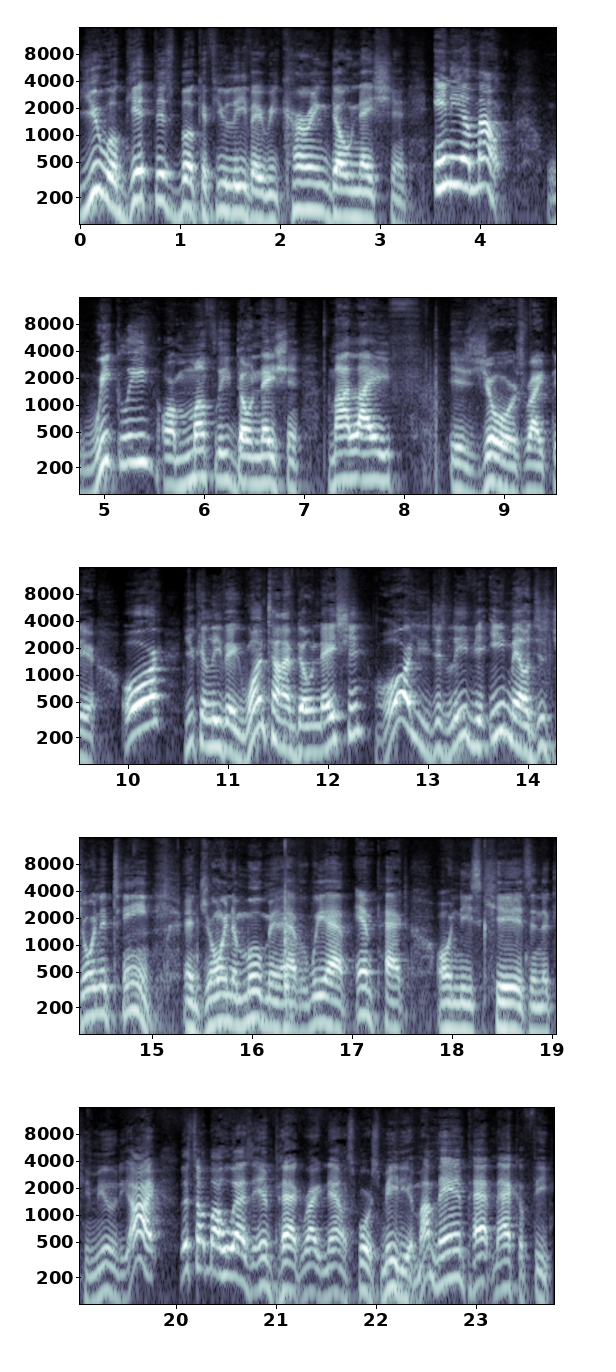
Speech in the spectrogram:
you will get this book if you leave a recurring donation, any amount weekly or monthly donation, my life is yours right there. Or you can leave a one time donation, or you just leave your email, just join the team and join the movement. Have we have impact on these kids in the community. All right, let's talk about who has impact right now in sports media. My man Pat McAfee.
